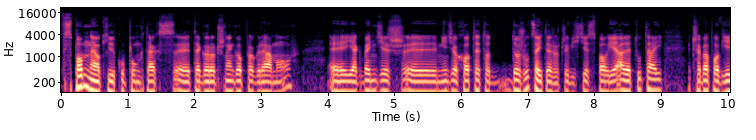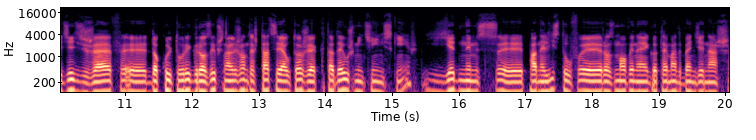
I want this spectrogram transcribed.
wspomnę o kilku punktach z e, tegorocznego programu. E, jak będziesz e, mieć ochotę, to dorzucaj też oczywiście swoje, ale tutaj trzeba powiedzieć, że do kultury grozy przynależą też tacy autorzy jak Tadeusz Miciński. Jednym z panelistów rozmowy na jego temat będzie nasz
